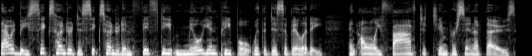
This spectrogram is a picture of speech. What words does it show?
that would be 600 to 650 million people with a disability, and only 5 to 10% of those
